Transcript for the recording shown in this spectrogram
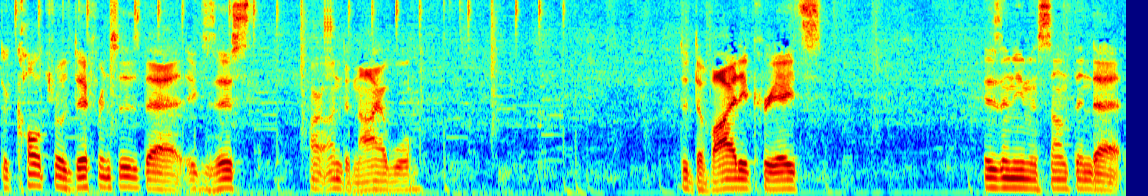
the cultural differences that exist are undeniable. The divide it creates isn't even something that,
